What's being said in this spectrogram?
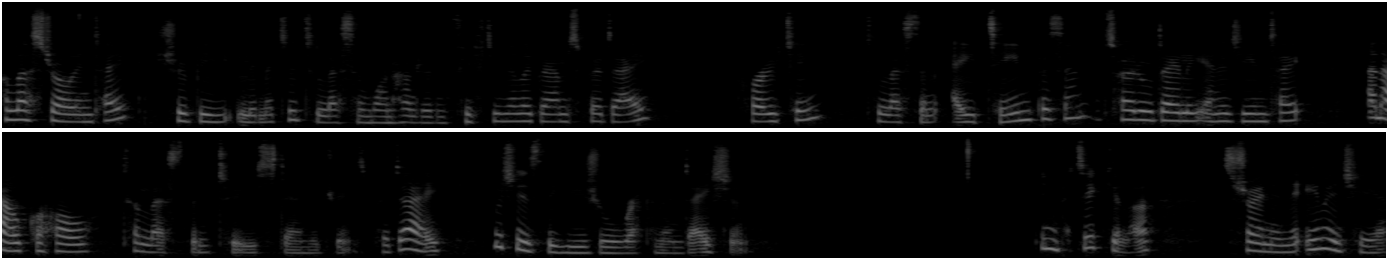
Cholesterol intake should be limited to less than 150 milligrams per day, protein to less than 18% of total daily energy intake, and alcohol to less than two standard drinks per day, which is the usual recommendation. In particular, as shown in the image here,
